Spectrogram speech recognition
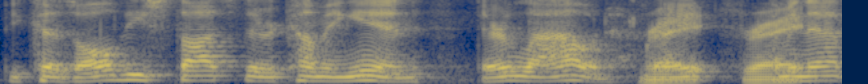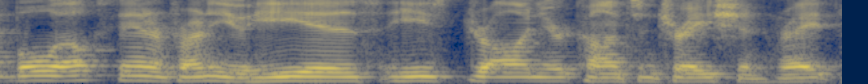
because all these thoughts that are coming in, they're loud, right? Right, right. I mean, that bull elk standing in front of you, he is, he's drawing your concentration, right?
